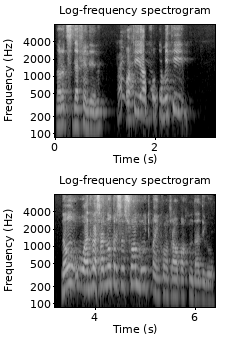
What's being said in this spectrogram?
na hora de se defender, né? O esporte é. absolutamente não, o adversário não precisa suar muito para encontrar a oportunidade de gol.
